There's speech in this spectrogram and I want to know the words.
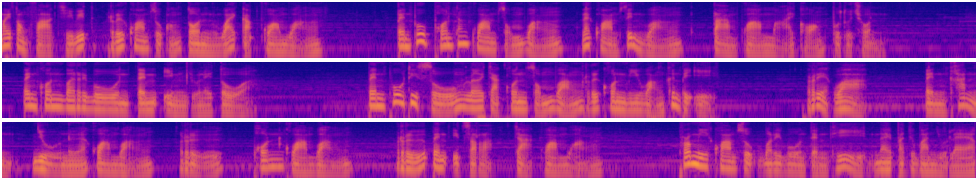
ไม่ต้องฝากชีวิตหรือความสุขของตนไว้กับความหวัง เป็นผู้พ้นทั้งความสมหวังและความสิ้นหวังตามความหมายของปุถุชน เป็นคนบริบูรณ์เต็มอิ่มอยู่ในตัว เป็นผู้ที่สูงเลยจากคนสมหวังหรือคนมีหวังขึ้นไปอีก เรียกว่า เป็นขั้นอยู่เหนือความหวัง หรือพ้นความหวัง หรือเป็นอิสระจากความหวัง เพราะมีความสุขบริบูรณ์เต็มที่ในปัจจุบันอยู่แล้ว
